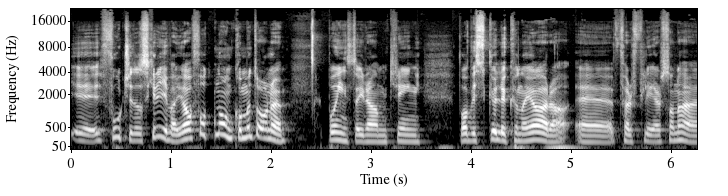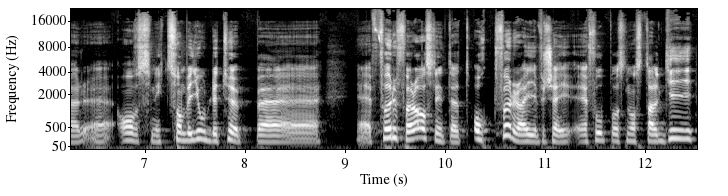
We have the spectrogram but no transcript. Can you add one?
eh, fortsätta skriva. Jag har fått någon kommentar nu på Instagram kring vad vi skulle kunna göra eh, för fler sådana här eh, avsnitt som vi gjorde typ eh, för förra avsnittet och förra i och för sig, eh, fotbollsnostalgi,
